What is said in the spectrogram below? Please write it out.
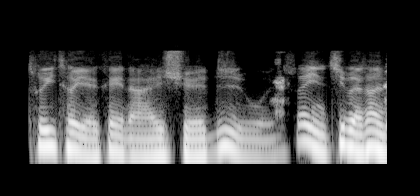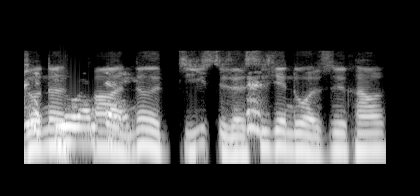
Twitter 也可以拿来学日文，所以你基本上你说那啊那个即时的事件，如果是看到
